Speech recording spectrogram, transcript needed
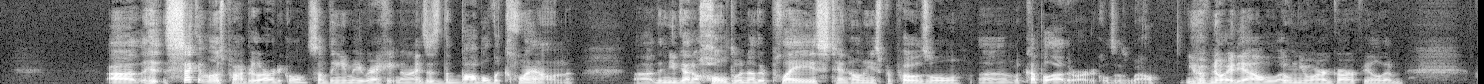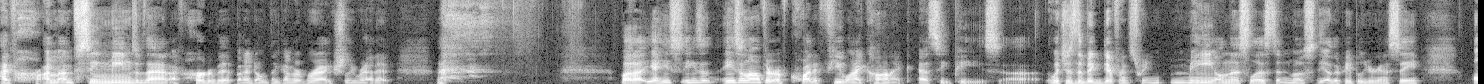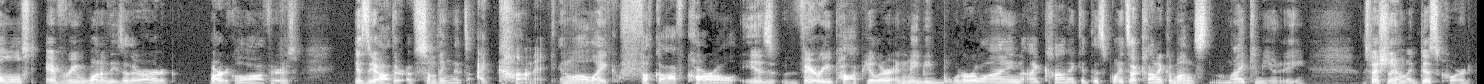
Uh, his second most popular article, something you may recognize, is the Bobble the Clown. Uh, then you got a hold to Another Place, Tanhony's Proposal, um, a couple other articles as well. You have no idea how alone you are, Garfield. I've, I've, i have seen memes of that. I've heard of it, but I don't think I've ever actually read it. but uh, yeah, he's he's he's an author of quite a few iconic SCPs, uh, which is the big difference between me on this list and most of the other people you're going to see. Almost every one of these other artic article authors is the author of something that's iconic. And while like Fuck Off Carl is very popular and maybe borderline iconic at this point, it's iconic amongst my community, especially on my Discord.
